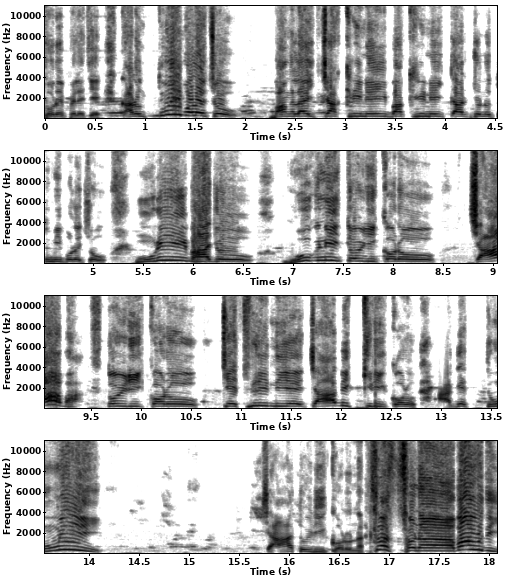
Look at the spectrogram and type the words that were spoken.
ধরে ফেলেছে। কারণ তুমি বলেছ, বাংলায় চাকরি নেই, বাকরি নেই, তার জন্য তুমি বলেছ, মুড়ি ভাজো, ঘুগনি তৈরি করো চা তৈরি করো কেতলি নিয়ে চা বিক্রি করো। আগে তুমি চা তৈরি করো না। সোনা বৌদি,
